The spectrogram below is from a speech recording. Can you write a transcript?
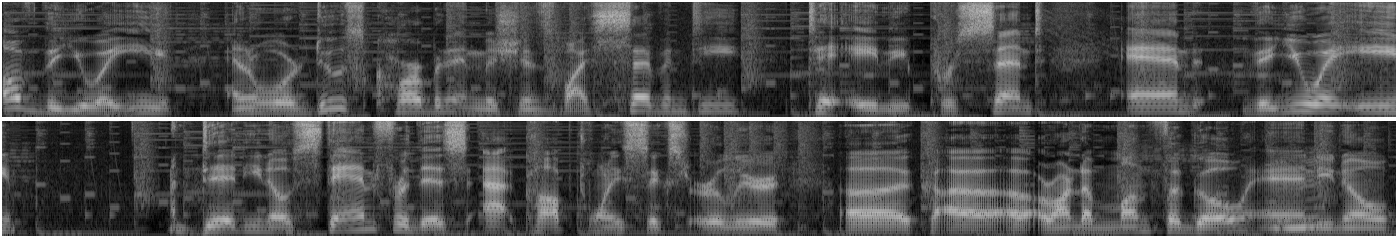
of the UAE and will reduce carbon emissions by 70 to 80 percent. And the UAE did you know stand for this at COP26 earlier uh, uh, around a month ago, and you know.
